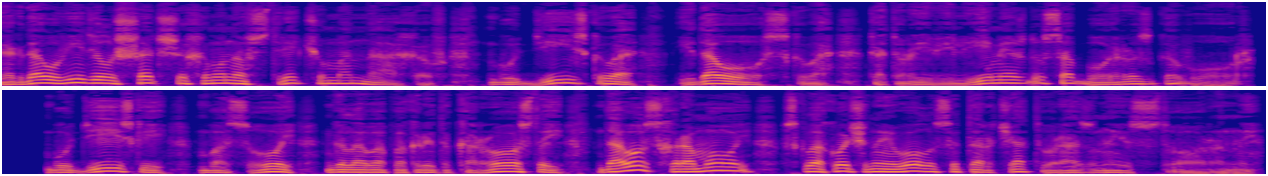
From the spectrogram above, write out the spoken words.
когда увидел шедших ему навстречу монахов, буддийского и даосского, которые вели между собой разговор. Буддийский, босой, голова покрыта коростой, даос хромой, всклокоченные волосы торчат в разные стороны.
